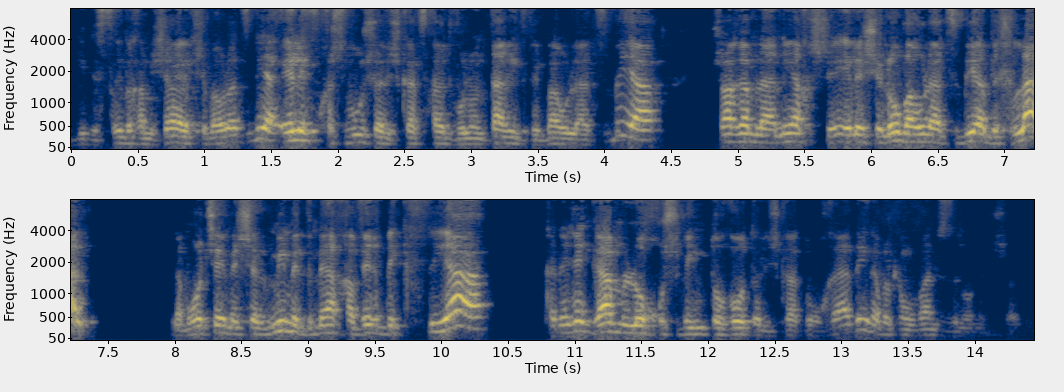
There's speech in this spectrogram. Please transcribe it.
נגיד 25 אלף שבאו להצביע, אלף חשבו שהלשכה צריכה להיות וולונטרית ובאו להצביע, אפשר גם להניח שאלה שלא באו להצביע בכלל, למרות שהם משלמים את דמי החבר בכפייה, כנראה גם לא חושבים טובות על לשכת עורכי הדין, אבל כמובן שזה לא נחשב.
